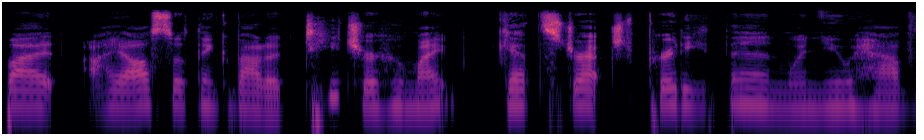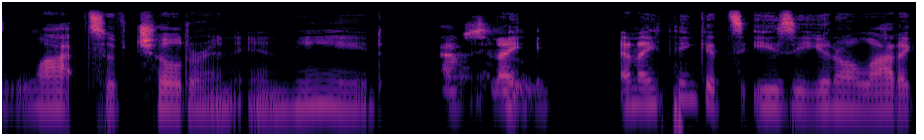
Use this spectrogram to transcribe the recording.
But I also think about a teacher who might get stretched pretty thin when you have lots of children in need. Absolutely. And I, and I think it's easy, you know, a lot of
